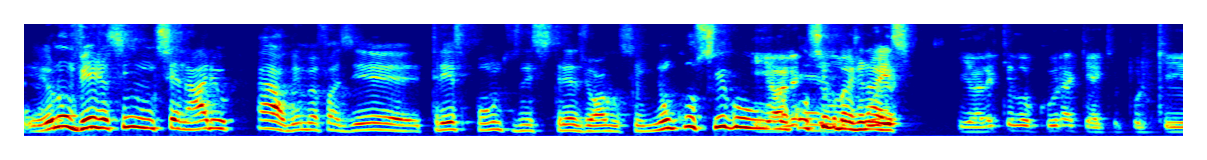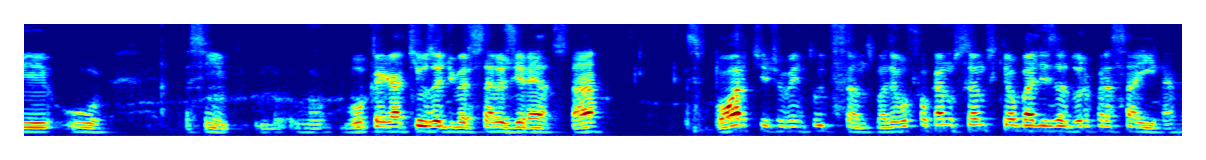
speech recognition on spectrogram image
eu não vejo assim um cenário, ah, Grêmio vai fazer três pontos nesses três jogos, assim. Não consigo, não consigo imaginar loucura, isso. E olha que loucura que é que porque o assim, vou pegar aqui os adversários diretos, tá? Esporte, Juventude Santos, mas eu vou focar no Santos, que é o balizador para sair, né?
